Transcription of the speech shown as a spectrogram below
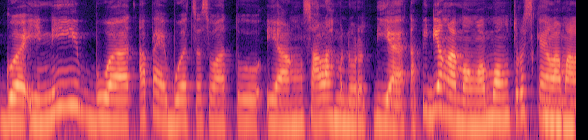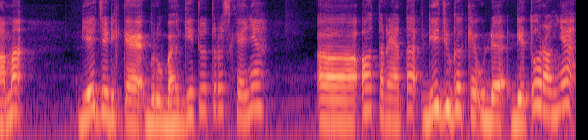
gue ini buat apa ya buat sesuatu yang salah menurut dia. Tapi dia nggak mau ngomong terus kayak lama-lama dia jadi kayak berubah gitu. Terus kayaknya eh, oh ternyata dia juga kayak udah dia tuh orangnya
